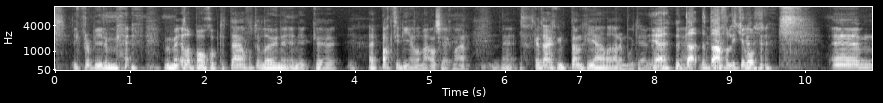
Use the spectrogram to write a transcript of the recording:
ik probeerde m- met mijn elleboog op de tafel te leunen en ik, eh, hij pakte niet helemaal, zeg maar. Eh, ik had eigenlijk een tangentiale arm moeten hebben. Ja, de, ta- de tafel liet je los. Ehm,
